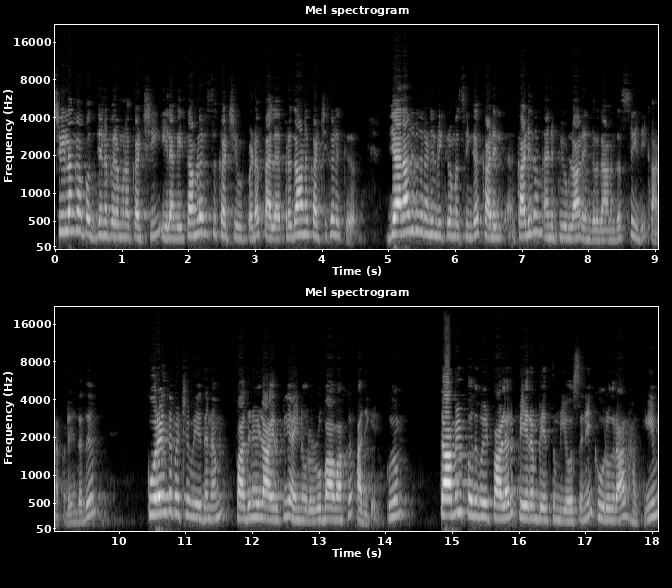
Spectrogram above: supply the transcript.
ஸ்ரீலங்கா பொதுஜன பெருமுன கட்சி இலங்கை தமிழரசு கட்சி உட்பட பல பிரதான கட்சிகளுக்கு ஜனாதிபதி ரணில் விக்ரமசிங்க கடில் கடிதம் அனுப்பியுள்ளார் என்கிறதான அந்த செய்தி காணப்படுகின்றது. குறைந்தபட்ச வேதனம் பதினேழாயிரத்தி ஐநூறு ரூபாவாக அதிகரிப்பு. தமிழ் பொது வேட்பாளர் பேரம் பேசும் யோசனை கூறுகிறார் ஹக்கீம்.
